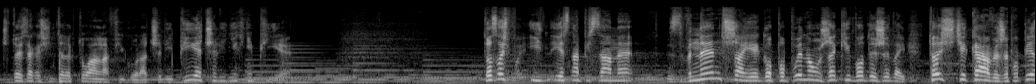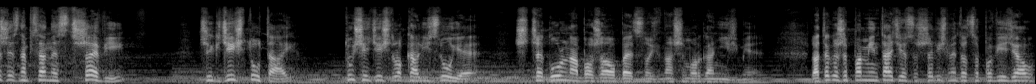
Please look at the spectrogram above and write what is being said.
Czy to jest jakaś intelektualna figura? Czyli pije, czyli niech nie pije. To coś jest napisane, z wnętrza jego popłyną rzeki wody żywej. To jest ciekawe, że po pierwsze jest napisane strzewi, czyli gdzieś tutaj, tu się gdzieś lokalizuje szczególna Boża obecność w naszym organizmie. Dlatego, że pamiętajcie, słyszeliśmy to, co powiedział,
